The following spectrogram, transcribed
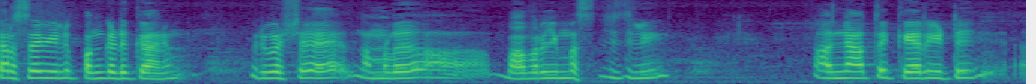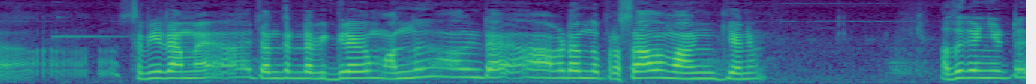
കർസവയിൽ പങ്കെടുക്കാനും ഒരുപക്ഷെ നമ്മൾ ബാബറി മസ്ജിദിൽ അതിനകത്ത് കയറിയിട്ട് ശ്രീരാമചന്ദ്രന്റെ വിഗ്രഹം അന്ന് അതിന്റെ അവിടെ ഒന്ന് പ്രസാദം വാങ്ങിക്കാനും അത് കഴിഞ്ഞിട്ട്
